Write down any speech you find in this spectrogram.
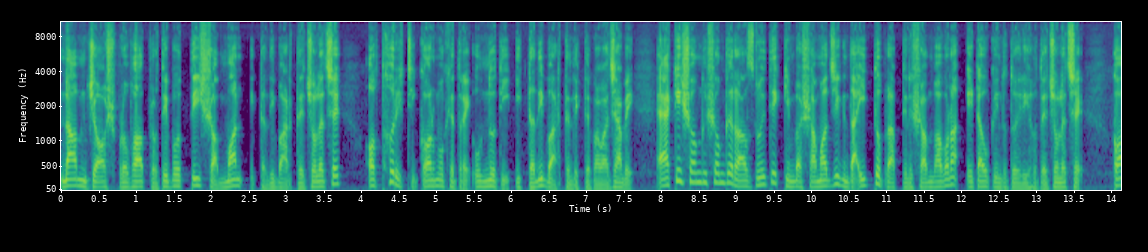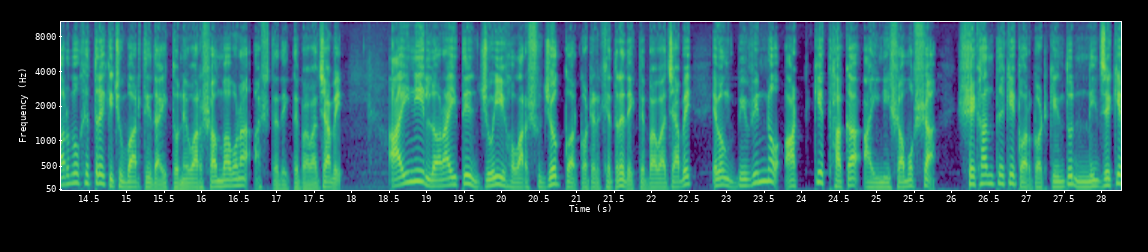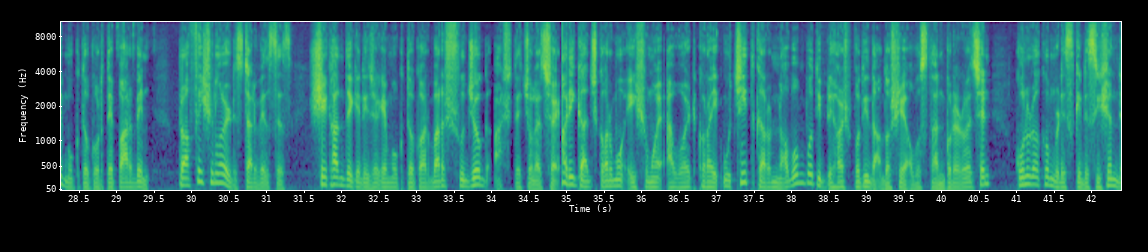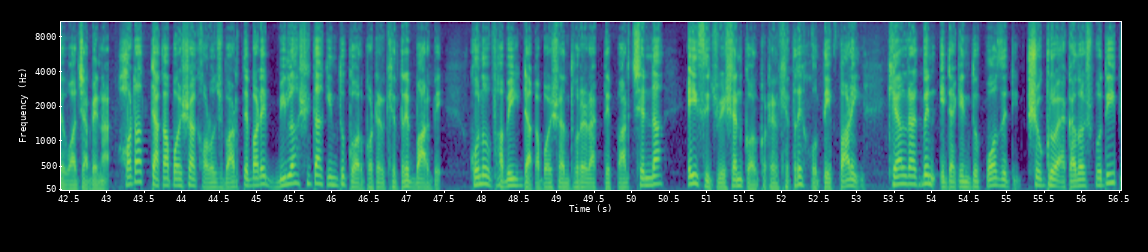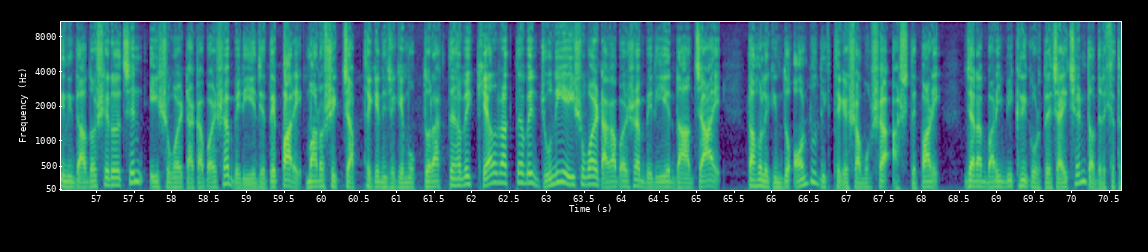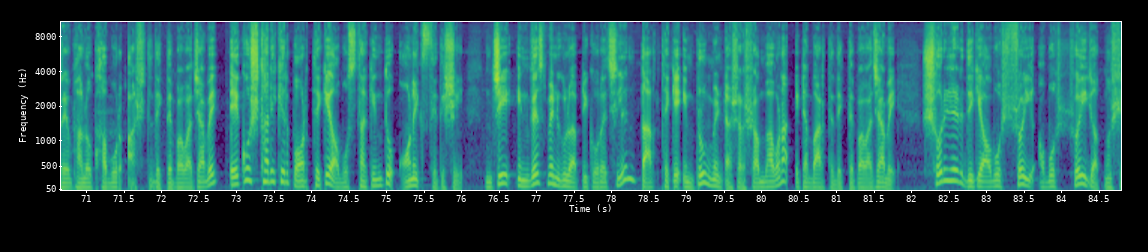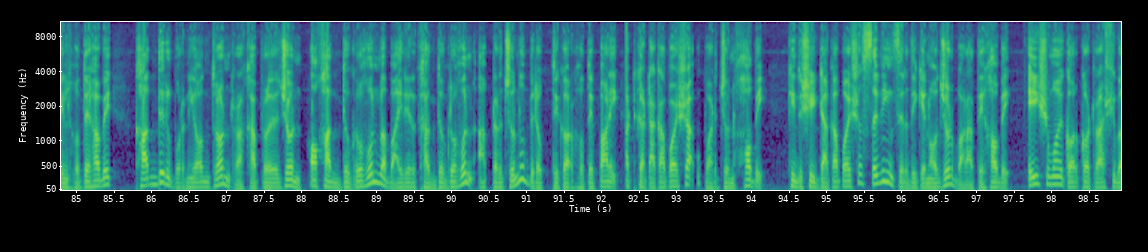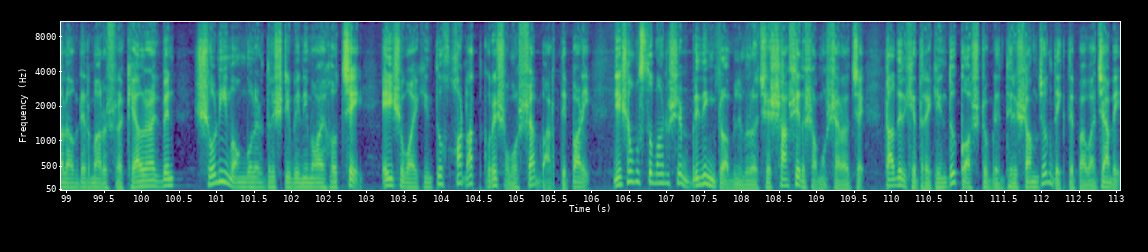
নাম, যশ, প্রভাব, প্রতিপত্তি, সম্মান ইত্যাদি বাড়তে চলেছে। অথরিটি কর্মক্ষেত্রে উন্নতি ইত্যাদি বাড়তে দেখতে পাওয়া যাবে। একই সঙ্গে সঙ্গে রাজনৈতিক কিংবা সামাজিক দায়িত্ব প্রাপ্তির সম্ভাবনা এটাও কিন্তু তৈরি হতে চলেছে। কর্মক্ষেত্রে কিছু বাড়তি দায়িত্ব নেওয়ার সম্ভাবনা আসতে দেখতে পাওয়া যাবে। আইনি লড়াইতে জয়ী হওয়ার সুযোগ কর্কটের ক্ষেত্রে দেখতে পাওয়া যাবে এবং বিভিন্ন আটকে থাকা আইনি সমস্যা সেখান থেকে কর্কট কিন্তু নিজেকে মুক্ত করতে পারবেন। প্রফেশনাল ডিস্টারবেন্সেস সেখান থেকে নিজেকে মুক্ত করবার সুযোগ আসতে চলেছে। ভারী কাজকর্ম এই সময় অ্যাভয়েড করাই উচিত, কারণ নবমপতি বৃহস্পতি দ্বাদশে অবস্থান করে রয়েছেন, কোনো রকম রিস্কি ডিসিশন নেওয়া যাবে না। হঠাৎ টাকা পয়সা খরচ বাড়তে পারে, বিলাসিতা কিন্তু কর্কটের ক্ষেত্রে বাড়বে। কোনোভাবেই টাকা পয়সা ধরে রাখতে পারছেন না, এই সিচুয়েশন কর্কটের ক্ষেত্রে হতে পারে খেয়াল রাখবেন, এটা কিন্তু পজিটিভ। শুক্র একাদশপতি তিনি দ্বাদশে রয়েছেন, এই সময় টাকা পয়সা বেরিয়ে যেতে পারে। মানসিক চাপ থেকে নিজেকে মুক্ত রাখতে হবে, খেয়াল রাখতে হবে যদি এই সময় টাকা পয়সা বেরিয়ে না যায়, তাহলে কিন্তু অন্য দিক থেকে সমস্যা আসতে পারে। যারা বাড়ি বিক্রি করতে চাইছেন, তাদের ক্ষেত্রে ভালো খবর আসতে দেখতে পাওয়া যাবে। একুশ তারিখের পর থেকে অবস্থা কিন্তু অনেক স্থিতিশীল। যে ইনভেস্টমেন্টগুলো আপনি করেছিলেন, তার থেকে ইমপ্রুভমেন্ট আসার সম্ভাবনা এটা বাড়তে দেখতে পাওয়া যাবে। শরীরের দিকে অবশ্যই অবশ্যই যত্নশীল হতে হবে। খাদ্যের উপর নিয়ন্ত্রণ রাখা প্রয়োজন। অখাদ্য গ্রহণ বা বাইরের খাদ্য গ্রহণ আপনার জন্য বিরক্তিকর হতে পারে। আটকা টাকা পয়সা উপার্জন হবে, কিন্তু সেই টাকা পয়সা সেভিংসের দিকে নজর বাড়াতে হবে। এই সময় কর্কট রাশি বা লগ্নের মানুষরা খেয়াল রাখবেন শনি মঙ্গলের দৃষ্টি বিনিময় হচ্ছে। এই সময় কিন্তু হঠাৎ করে সমস্যা বাড়তে পারে। যে সমস্ত মানুষের ব্রিদিং প্রবলেম রয়েছে, শ্বাসের সমস্যা রয়েছে, তাদের ক্ষেত্রে কিন্তু কষ্ট বৃদ্ধির সংযোগ দেখতে পাওয়া যাবে।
